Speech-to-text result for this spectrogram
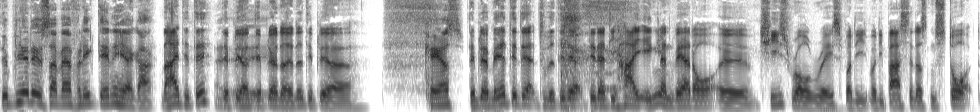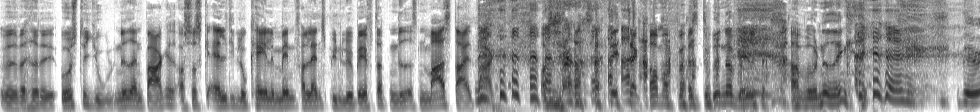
det bliver det jo så i hvert fald ikke denne her gang. Nej, det er det. Det bliver, det bliver noget andet. Det bliver kaos. Det bliver mere det der, du ved, det der, det der de har i England hvert år, øh, cheese roll race, hvor de, hvor de bare sætter sådan en stort, øh, hvad hedder det, ostehjul ned ad en bakke, og så skal alle de lokale mænd fra landsbyen løbe efter den ned ad sådan en meget stejl bakke. og så, og så det, der kommer først uden at vælte, har vundet, ikke? det,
